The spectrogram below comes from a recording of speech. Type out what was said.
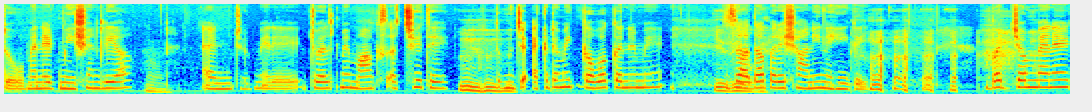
तो मैंने एडमिशन लिया। एंड मेरे ट्वेल्थ में मार्क्स अच्छे थे। हम्म, हम्म, तो मुझे एकेडमिक कवर करने में ज़्यादा परेशानी नहीं गई। बट जब मैंने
